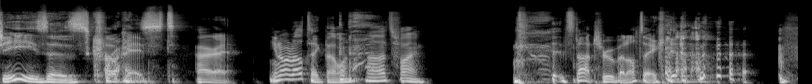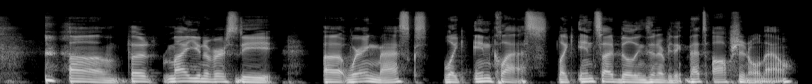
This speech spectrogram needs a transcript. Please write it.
Jesus Christ! All right. You know what? I'll take that one. No, that's fine. it's not true, but I'll take it. um, but my university uh wearing masks like in class, like inside buildings and everything, that's optional now.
